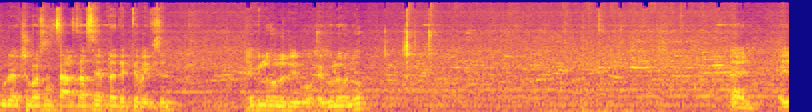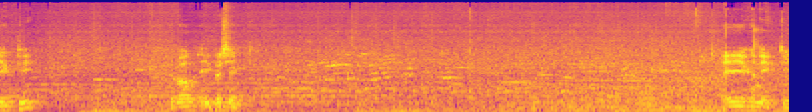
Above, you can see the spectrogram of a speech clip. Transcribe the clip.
পুরো একশো পার্সেন্ট চার্জ আছে, আপনারা দেখতে পাইছেন এগুলো হলো রিমোট এগুলো হলো এই একটি এবং এই পাশে একটি। এই এখানে একটি।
